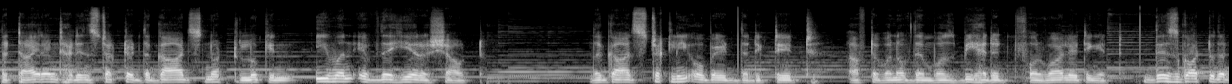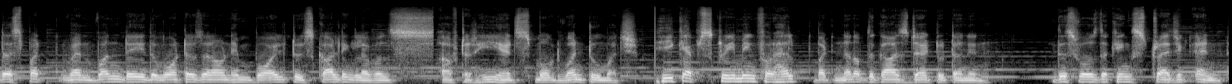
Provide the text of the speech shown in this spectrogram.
The tyrant had instructed the guards not to look in even if they hear a shout. The guards strictly obeyed the dictate after one of them was beheaded for violating it. This got to the despot when one day the waters around him boiled to scalding levels after he had smoked one too much. He kept screaming for help, but none of the guards dared to turn in. This was the king's tragic end.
